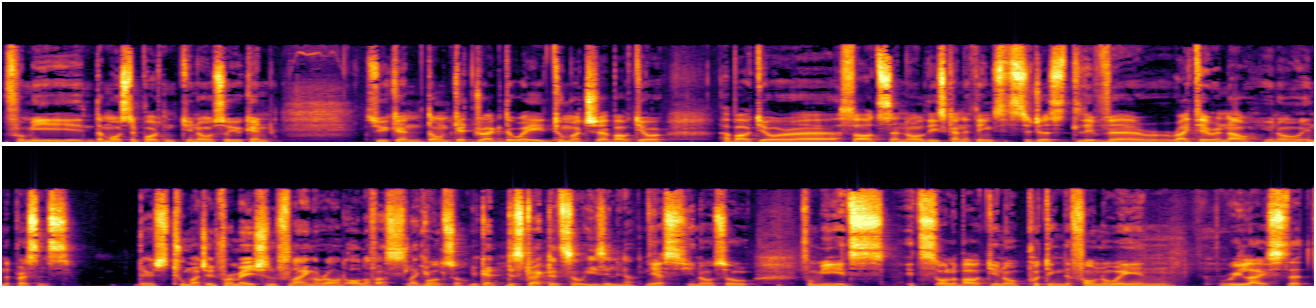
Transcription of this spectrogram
for me the most important you know so you can so you can don't get dragged away too much about your about your uh, thoughts and all these kind of things it's to just live uh, right here and now you know in the presence There's too much information flying around all of us. Like you, Also. you get distracted so easily, no? yes you know so for me it's it's all about you know putting the phone away and realize that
